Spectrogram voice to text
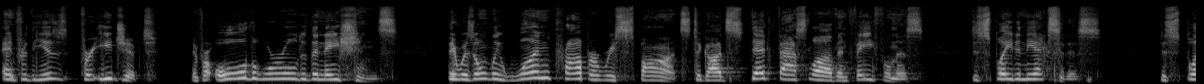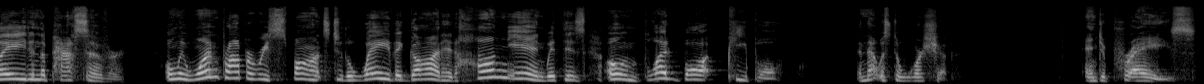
And for, the, for Egypt and for all the world of the nations, there was only one proper response to God's steadfast love and faithfulness displayed in the Exodus, displayed in the Passover. Only one proper response to the way that God had hung in with his own blood bought people, and that was to worship and to praise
